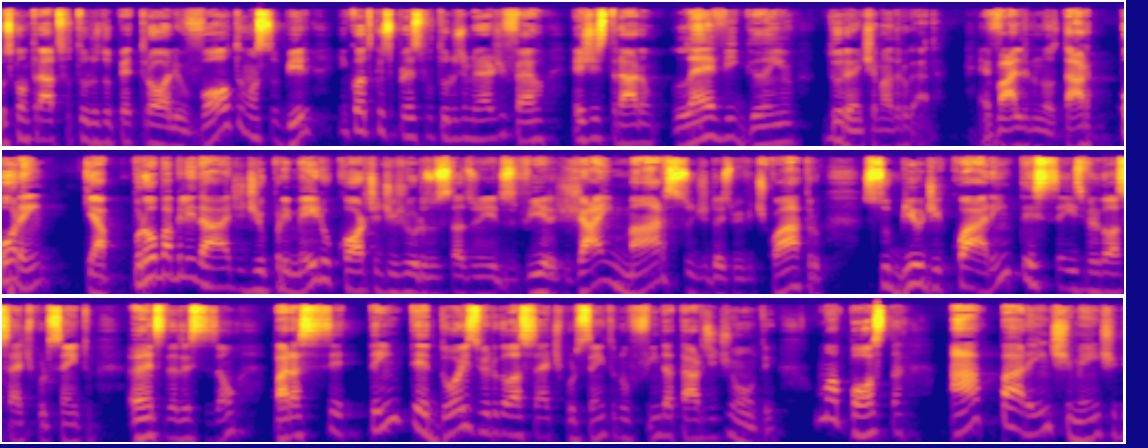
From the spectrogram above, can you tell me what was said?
os contratos futuros do petróleo voltam a subir, enquanto que os preços futuros de minério de ferro registraram leve ganho durante a madrugada. É válido notar, porém, que a probabilidade de o primeiro corte de juros nos Estados Unidos vir já em março de 2024 subiu de 46,7% antes da decisão para 72,7% no fim da tarde de ontem. Uma aposta aparentemente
